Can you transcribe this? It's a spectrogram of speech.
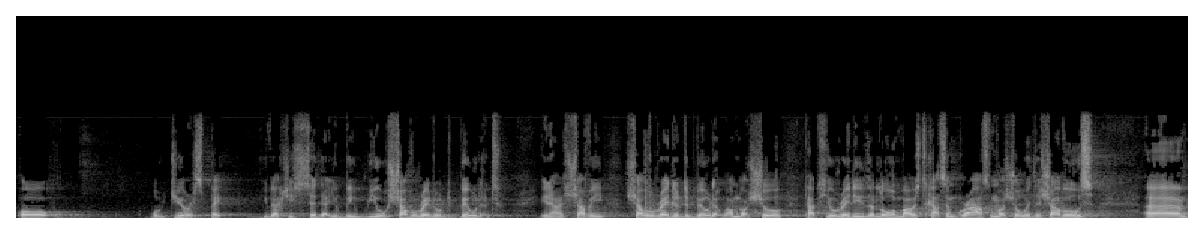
or, well, due respect, you've actually said that. You'll be you're shovel ready to build it. You know, shovel, shovel ready to build it. Well, I'm not sure. Perhaps you're ready the lawnmowers to cut some grass. I'm not sure with the shovels. Um,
